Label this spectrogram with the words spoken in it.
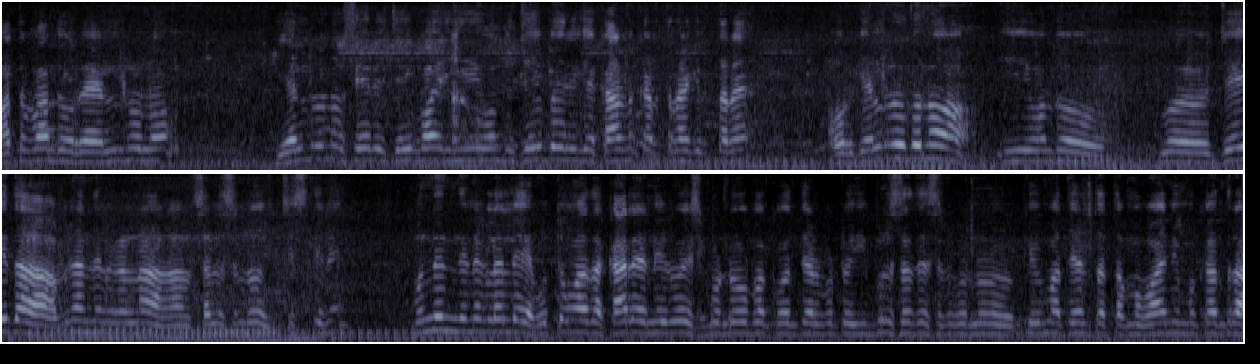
ಮತ ಬಾಂಧವರು ಎಲ್ಲರೂ ಎಲ್ಲರೂ ಸೇರಿ ಜೈಬಾ ಈ ಒಂದು ಜೈಬೈರಿಗೆ ಕಾರಣಕರ್ತರಾಗಿರ್ತಾರೆ. ಅವ್ರಿಗೆಲ್ರಿಗೂ ಈ ಒಂದು ಜೈದ ಜಯದ ಅಭಿನಂದನೆಗಳನ್ನ ನಾನು ಸಲ್ಲಿಸಲು ಇಚ್ಛಿಸ್ತೀನಿ. ಮುಂದಿನ ದಿನಗಳಲ್ಲಿ ಉತ್ತಮವಾದ ಕಾರ್ಯ ನಿರ್ವಹಿಸಿಕೊಂಡು ಹೋಗ್ಬೇಕು ಅಂತ ಹೇಳ್ಬಿಟ್ಟು ಇಬ್ಬರು ಸದಸ್ಯರಿಗೂ ಕಿವಿಮಾತು ಹೇಳ್ತಾ ತಮ್ಮ ವಾಹಿನಿ ಮುಖಾಂತರ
